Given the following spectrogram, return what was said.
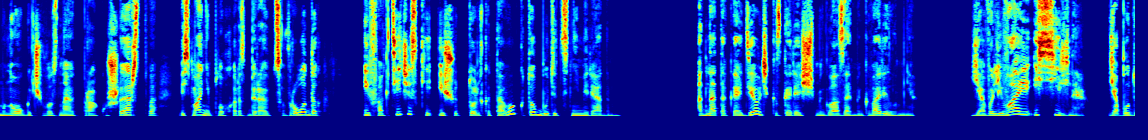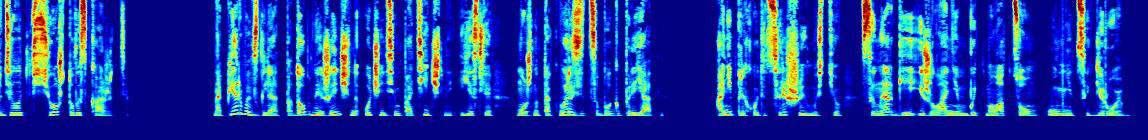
много чего знают про акушерство, весьма неплохо разбираются в родах и фактически ищут только того, кто будет с ними рядом. Одна такая девочка с горящими глазами говорила мне, «Я волевая и сильная. Я буду делать все, что вы скажете». На первый взгляд подобные женщины очень симпатичны если можно так выразиться, благоприятны. Они приходят с решимостью, с энергией и желанием быть молодцом, умницей, героем.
